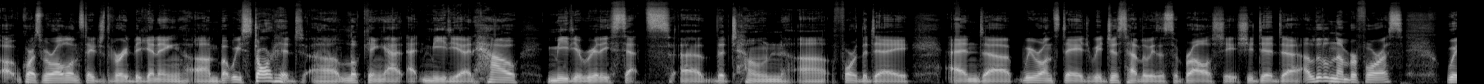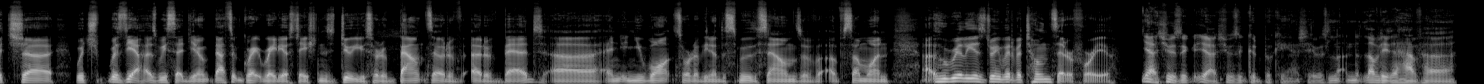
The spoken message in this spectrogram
of course, we were all on stage at the very beginning, um, but we started uh, looking at, at media and how media really sets uh, the tone uh, for the day. And uh, we were on stage. We just had Luísa Sobral. She she did a little number for us, which which was yeah, as we said, you know, that's what great radio stations do. You sort of bounce out of out of bed, and, and you want sort of you know the smooth sounds of of someone who really is doing a bit of a tone setter for you. Yeah, she was a yeah, she was a good booking actually. It was lo- lovely to have her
